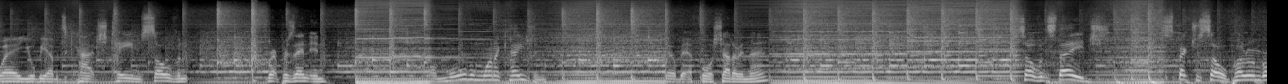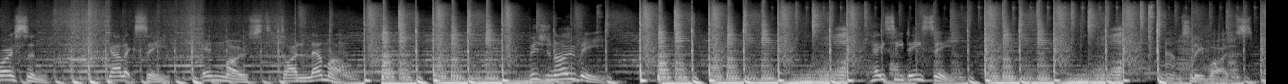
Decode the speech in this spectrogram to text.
where you'll be able to catch Team Soulvent representing on more than one occasion. A little bit of foreshadowing there. Soulvent Stage, Spectra Soul, Pola and Bryson, GLXY, In:Most, Dilemma, Visionobi, KCDC. Absolute vibes.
